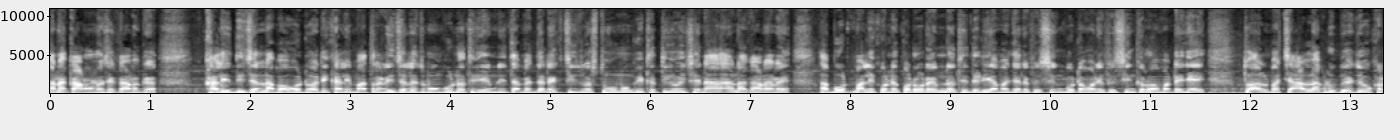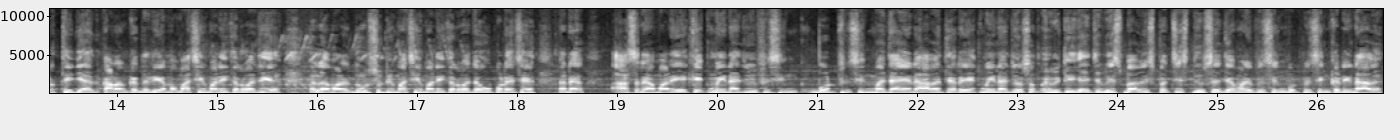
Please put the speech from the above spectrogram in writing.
આના કારણો છે, કારણ કે ખાલી ડીઝલના ભાવ વધવાથી ખાલી માત્ર ડીઝલ જ મોંઘું નથી, એમની તમે દરેક ચીજ વસ્તુઓ મોંઘી થતી હોય છે ને આના કારણે આ બોટ માલિકોને પડોળ એમ નથી. દરિયામાં જ્યારે ફિશિંગ બોટ અમારી ફિશિંગ કરવા માટે જાય, તો હાલમાં ચાર લાખ રૂપિયા જેવો ખર્ચ થઈ જાય. કારણ કે દરિયામાં માછીમારી કરવા જઈએ, એટલે અમારે દૂર સુધી માછીમારી કરવા જવું પડે છે અને આશરે અમારે એક એક મહિના જેવી ફિશિંગ બોટ ફિશિંગમાં જાય અને આવે ત્યારે એક મહિના જેવો સમય વીતી જાય છે. વીસ, બાવીસ, પચીસ દિવસે જે અમારી ફિશિંગ બોટ ફિશિંગ કરીને આવે,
